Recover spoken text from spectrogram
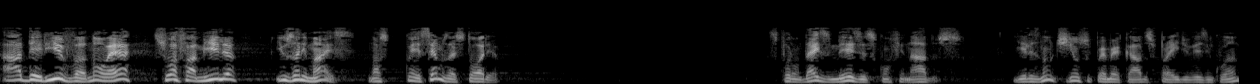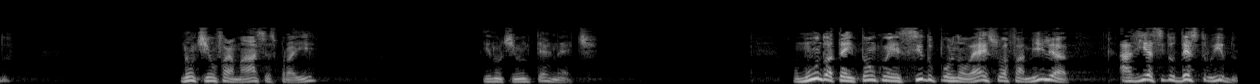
à deriva. Noé, sua família e os animais. Nós conhecemos a história. Foram dez meses confinados. E eles não tinham supermercados para ir de vez em quando. Não tinham farmácias para ir. E não tinham internet. O mundo até então conhecido por Noé e sua família havia sido destruído.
